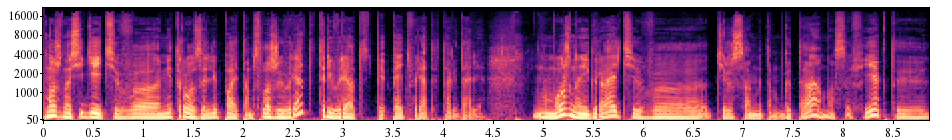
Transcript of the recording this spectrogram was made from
можно сидеть в метро, залипать, там, сложи в ряд, три в ряд, пять в ряд и так далее. Но можно играть в те же самые там GTA, Mass Effect, и,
